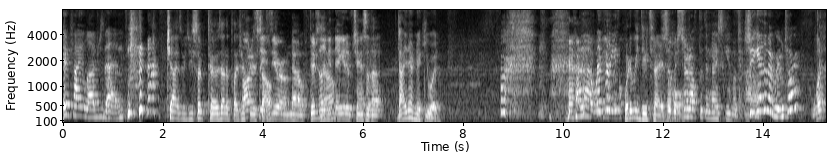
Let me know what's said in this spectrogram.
If I loved them. Chaz, would you suck toes out of pleasure for Honestly, yourself? zero. No. There's like No? a negative chance of that. I know Nikki would. What do you- you. What do we do tonight as So a we start off with a nice game of. Uh, Should we give them a room tour? What?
